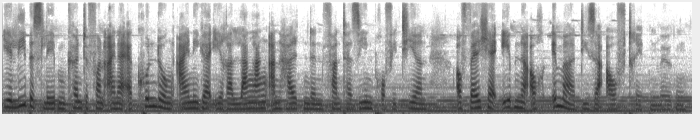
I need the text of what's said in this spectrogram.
Ihr Liebesleben könnte von einer Erkundung einiger ihrer lang anhaltenden Fantasien profitieren, auf welcher Ebene auch immer diese auftreten mögen.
